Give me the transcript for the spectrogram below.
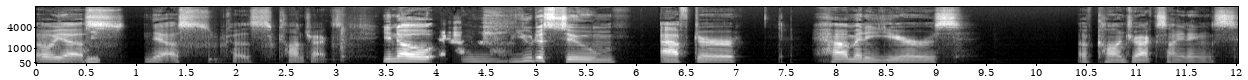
Oh yes, yes, because contracts. You know, you'd assume after how many years of contract signings,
